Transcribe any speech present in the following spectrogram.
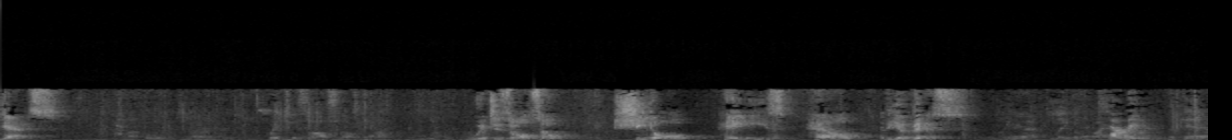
Yes. Which is also hell, which is also Sheol, Hades, hell, the abyss. Pardon me? The pit.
